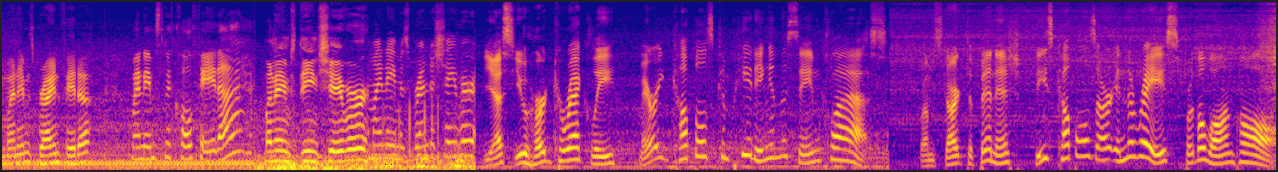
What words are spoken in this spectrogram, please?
My name is Brian Feda. My name's Nicole Feda. My name's Dean Shaver. My name is Brenda Shaver. Yes, you heard correctly. Married couples competing in the same class. From start to finish, these couples are in the race for the long haul.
